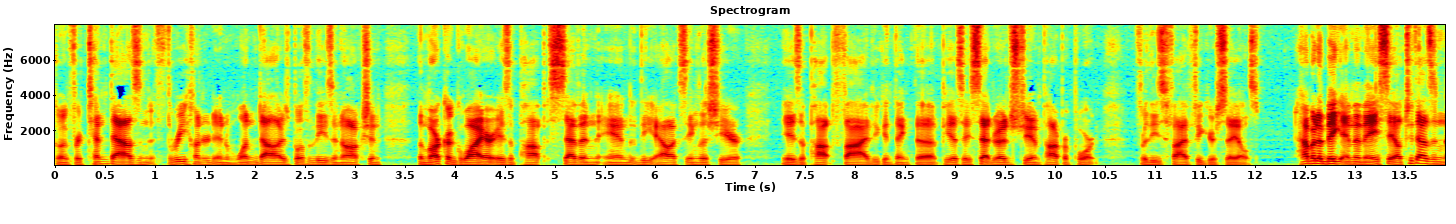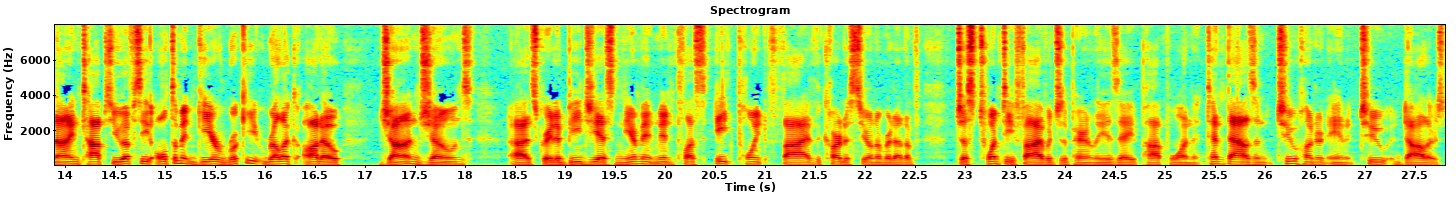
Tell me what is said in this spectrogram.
going for $10,301. Both of these in auction. The Mark Aguirre is a pop 7, and the Alex English here is a pop 5. You can thank the PSA Set Registry and Pop Report for these five figure sales. How about a big MMA sale? 2009 Topps UFC Ultimate Gear Rookie Relic Auto Jon Jones. Uh, it's graded BGS Near Mint Mint plus 8.5. The card is serial numbered out of just 25, which apparently is a pop one. $10,202.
